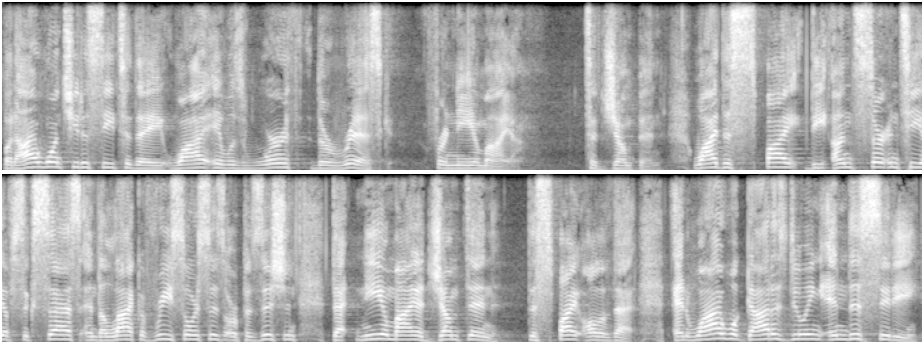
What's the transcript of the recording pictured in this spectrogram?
But I want you to see today why it was worth the risk for Nehemiah to jump in. Why, despite the uncertainty of success and the lack of resources or position, that Nehemiah jumped in despite all of that. And why what God is doing in this city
